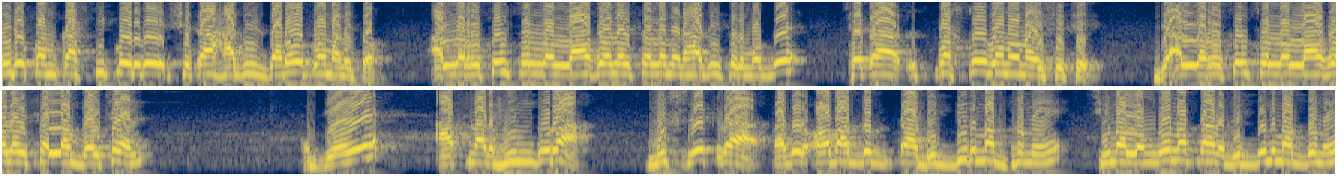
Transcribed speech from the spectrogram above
এইরকম কাজটি করবে, সেটা হাদিস দ্বারাও প্রমাণিত। আল্লাহ রসুল সাল্লাহ আলাইসাল্লামের হাদিসের মধ্যে সেটা স্পষ্ট বর্ণনা এসেছে যে আল্লাহ রসুল সাল্লাহ আলাইসাল্লাম বলছেন যে আপনার হিন্দুরা, মুশরিকরা তাদের অবাধ্যতা বৃদ্ধির মাধ্যমে, সীমা লঙ্ঘনতার বৃদ্ধির মাধ্যমে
